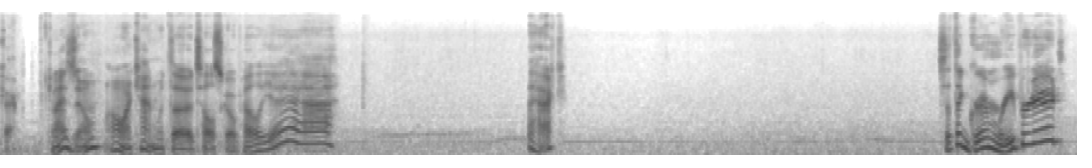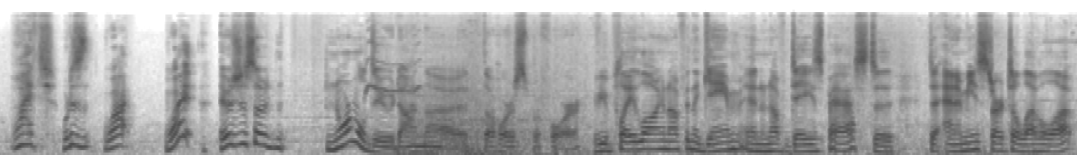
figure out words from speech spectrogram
Okay. Can I zoom? Oh, I can with the telescope. Hell yeah. The heck? Is that the Grim Reaper dude? What? What is, what? What? It was just a normal dude on the, the horse before. Have you played long enough in the game and enough days pass to the enemies start to level up,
